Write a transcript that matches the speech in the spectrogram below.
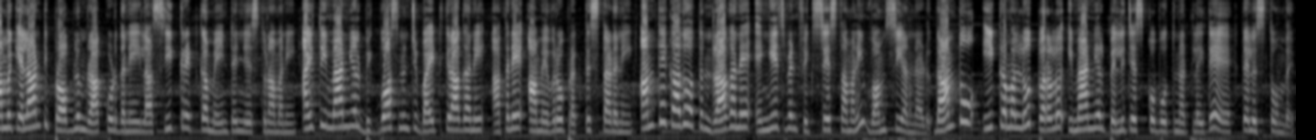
ఆమెకి ఎలాంటి ప్రాబ్లం రాకూడదని ఇలా సీక్రెట్గా మెయింటైన్ చేస్తున్నామని. అయితే ఇమాన్యుయల్ బిగ్ బాస్ నుంచి బయటికి రాగానే అతనే ఆమె ఎవరో ప్రకటిస్తాడని. అంతేకాదు అతను రాగానే ఎంగేజ్మెంట్ ఫిక్స్ చేస్తామని వంశీ అన్నాడు. దాంతో ఈ క్రమంలో త్వరలో ఇమాన్యుయల్ పెళ్ళి చేసుకోబోతున్నట్లయితే తెలుస్తోంది.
